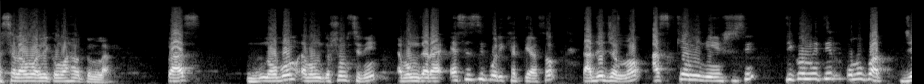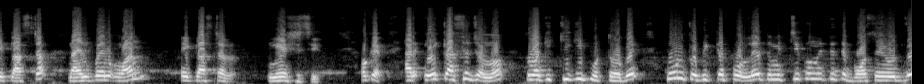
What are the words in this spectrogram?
আসসালামু আলাইকুম রহমতুল্লাহ ক্লাস নবম এবং দশম শ্রেণি এবং যারা এসএসসি পরীক্ষার্থী আছো, তাদের জন্য আজকে আমি নিয়ে এসেছি ত্রিকোণমিতির অনুপাত যে ক্লাসটা নাইন পয়েন্ট ওয়ান এই ক্লাসটার নিয়ে এসেছি। ওকে আর এই ক্লাসের জন্য তোমাকে কি কি পড়তে হবে? কোন টপিকটা পড়লে তুমি ত্রিকোণমিতিতে বসে উঠবে?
